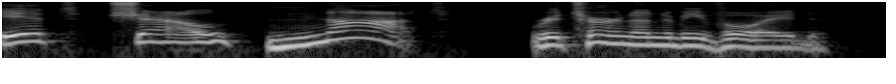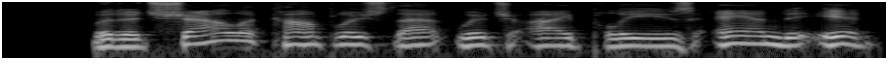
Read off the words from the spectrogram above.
It shall not return unto me void, but it shall accomplish that which I please, and it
